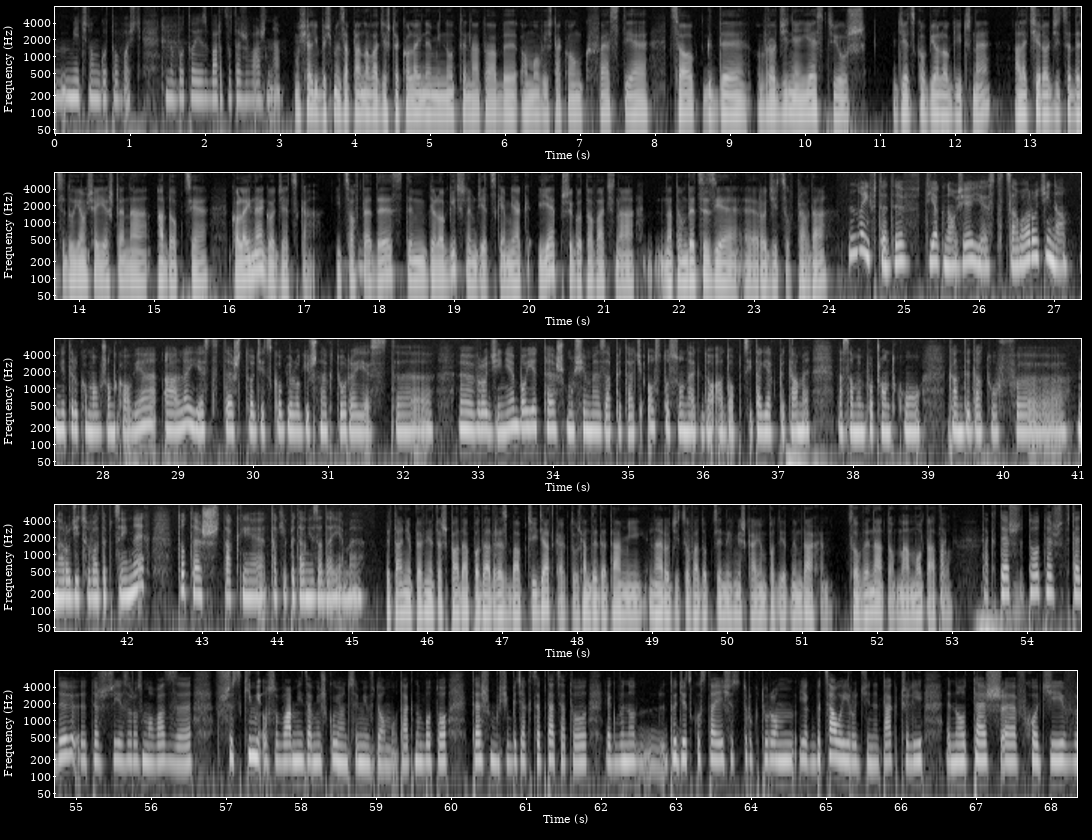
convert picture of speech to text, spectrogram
mieć tą gotowość, no bo to jest bardzo też ważne. Musielibyśmy zaplanować jeszcze kolejne minuty na to, aby omówić taką kwestię, co gdy w rodzinie jest już dziecko biologiczne, ale ci rodzice decydują się jeszcze na adopcję kolejnego dziecka. I co wtedy z tym biologicznym dzieckiem? Jak je przygotować na, na tę decyzję e, rodziców, prawda? No i wtedy w diagnozie jest cała rodzina, nie tylko małżonkowie, ale jest też to dziecko biologiczne, które jest e, w rodzinie, bo je też musimy zapytać o stosunek do adopcji. Tak jak pytamy na samym początku kandydatów e, na rodziców adopcyjnych, to też takie, takie pytanie zadajemy Pytanie pewnie też pada pod adres babci i dziadka, którzy kandydatami na rodziców adopcyjnych mieszkają pod jednym dachem. Co wy na to, mamo, tato? Tak. Tak, też, to też wtedy y, też jest rozmowa z wszystkimi osobami zamieszkującymi w domu, tak, no bo to też musi być akceptacja, to jakby no, to dziecko staje się strukturą jakby całej rodziny, tak, czyli no też e, wchodzi w,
